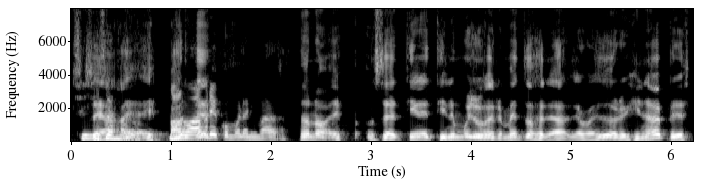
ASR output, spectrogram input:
Sí, O sea, eso no, es no abre como la animada. No, no, es- o sea, tiene, tiene muchos elementos de la, de la original, pero es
